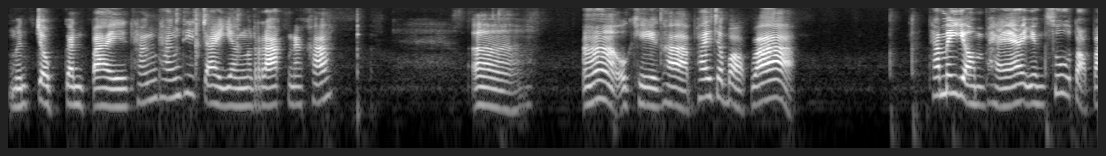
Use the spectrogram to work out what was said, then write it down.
เหมือนจบกันไปทั้งทั้งที่ใจยังรักนะคะอ่าอ่าโอเคค่ะไพ่จะบอกว่า ถ้าไม่ยอมแพ้ยังสู้ต่อไป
